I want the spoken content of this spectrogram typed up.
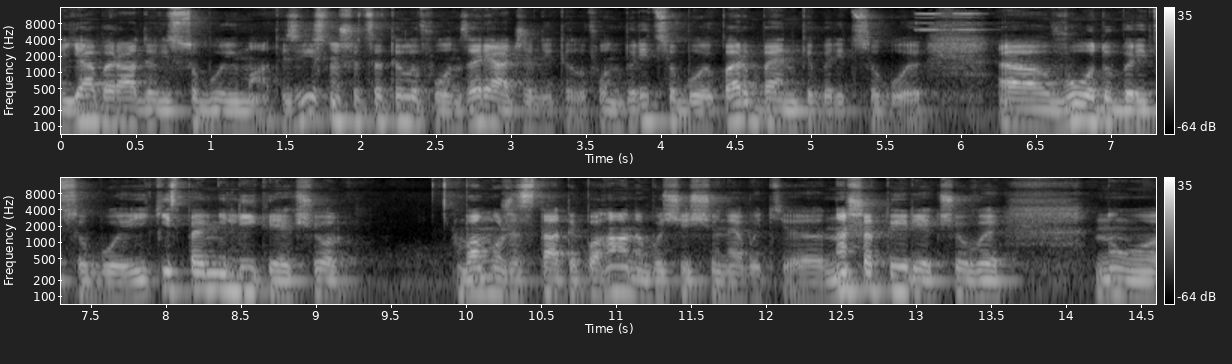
я би радив із собою мати? Звісно, що це телефон, заряджений телефон. Беріть з собою, павербенки беріть з собою, воду беріть з собою, якісь певні ліки, якщо вам може стати погано або ще що-небудь. Е, На шатирі, якщо ви ну,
